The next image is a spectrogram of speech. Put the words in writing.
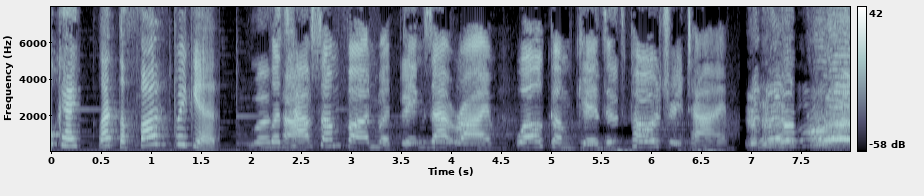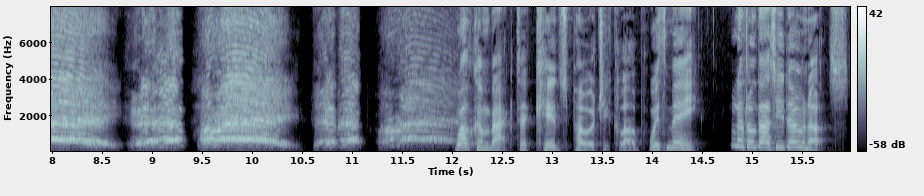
Okay, let the fun begin. Let's, Let's have, have some fun with things that rhyme. Welcome, kids, it's poetry time. Hip hip hooray! Hip hip hooray! Hip hip hooray! Welcome back to Kids Poetry Club with me, Little Dazzy Donuts.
